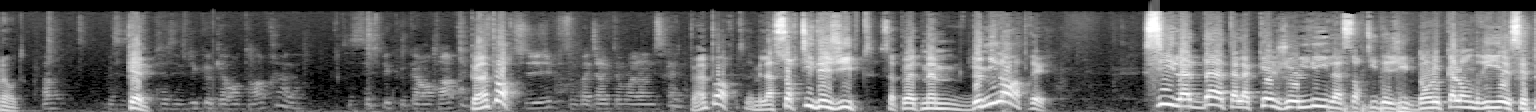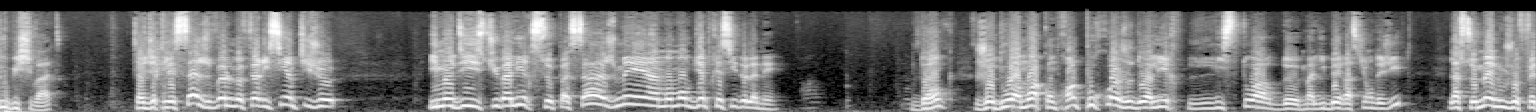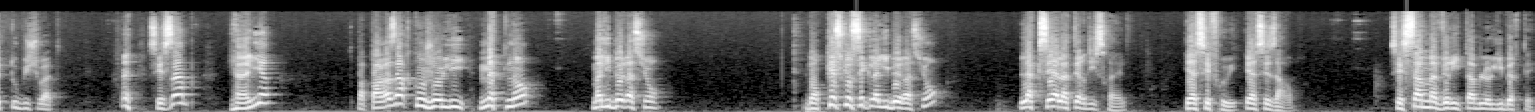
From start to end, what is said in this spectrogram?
Quel Ça s'explique que 40 ans après alors. Ça s'explique que 40 ans après. Peu importe. Peu importe. Mais la sortie d'Égypte, ça peut être même 2000 ans après. Si la date à laquelle je lis la sortie d'Égypte dans le calendrier c'est tout Bishvat, ça veut dire que les sages veulent me faire ici un petit jeu. Ils me disent tu vas lire ce passage mais à un moment bien précis de l'année. Donc je dois moi comprendre pourquoi je dois lire l'histoire de ma libération d'Égypte la semaine où je fête tout Bishvat. C'est simple, il y a un lien. Pas par hasard que je lis maintenant ma libération. Donc qu'est-ce que c'est que la libération? L'accès à la terre d'Israël, et à ses fruits, et à ses arbres. C'est ça ma véritable liberté.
